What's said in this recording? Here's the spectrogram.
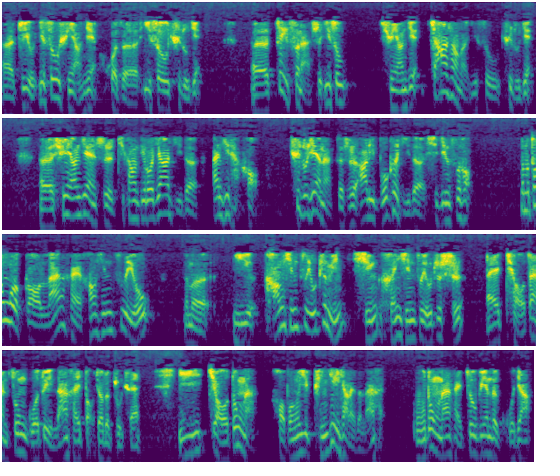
呃，只有一艘巡洋舰或者一艘驱逐舰。呃，这次呢是一艘巡洋舰加上了一艘驱逐舰，呃，巡洋舰是提康迪罗加级的安提坦号，驱逐舰呢则是阿利伯克级的希金斯号。那么通过搞南海航行自由，那么以航行自由之名行横行自由之实，来挑战中国对南海岛礁的主权，以搅动呢。好不容易平静下来的南海，鼓动南海周边的国家，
